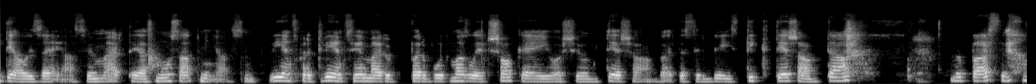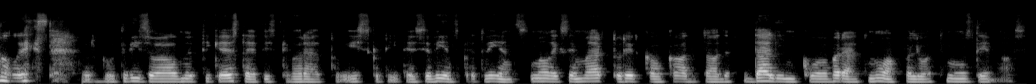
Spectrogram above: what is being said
idealizējās vienmēr tajās mūsu atmiņās. Un viens pret viens vienmēr var būt mazliet šokējoši, un tiešām, vai tas ir bijis tik tiešām tā. nu, pārsvarā, man liekas, varbūt vizuāli ne tikai estētiski varētu izskatīties, ja viens pret viens. Man liekas, vienmēr tur ir kaut kāda tāda daļiņa, ko varētu nopaļot mūsdienās.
